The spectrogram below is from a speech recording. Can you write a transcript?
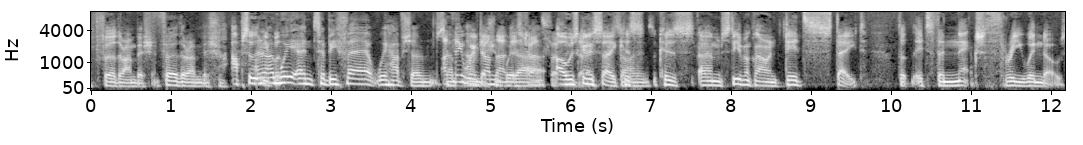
further ambition. further ambition. Absolutely, And, and we, and to be fair, we have shown. Some I think we've done ambition that with this our- transfer. I was going to say Signs. because um, Steve McClaren did state that it's the next three windows.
